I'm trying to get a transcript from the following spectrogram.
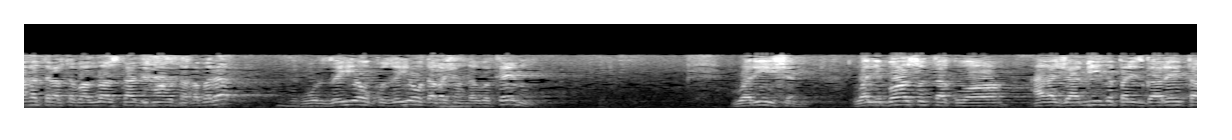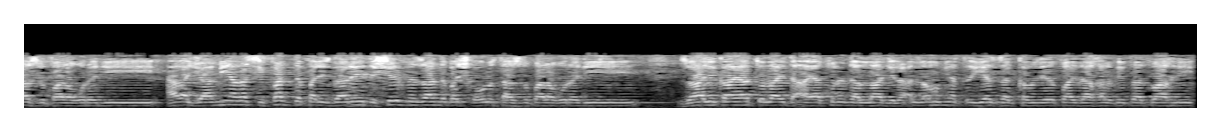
هغه طرف ته الله ستاسو دماغ ته خبره ورځي او کوزي او دغه شان دا وکینو وریشن ولباس التقوا هغه جامع د پرېزګارې تاسو لپاره غوړه دي هغه جامع هغه صفت د پرېزګارې د شرک نزان د بچ کولو تاسو لپاره غوړه دي ذالک آیات الله د آیاتونه د الله جل اللهم یذکرون د پای داخل کې پرات واخلي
